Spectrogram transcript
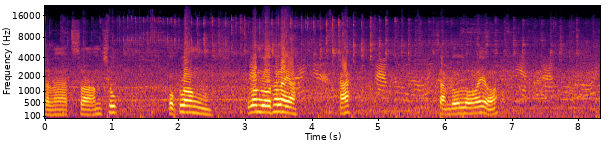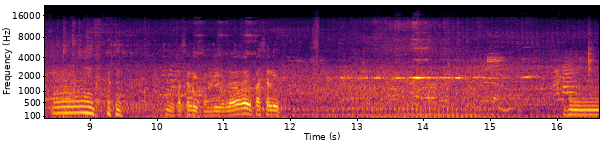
ตลาดสามชุกปกล่องปกล่องโลเท่าไหร่อะฮะสามโลร้อยเหรออืมนี่ปลาสลิดอย่างดีเลยปลาสลิดอืม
